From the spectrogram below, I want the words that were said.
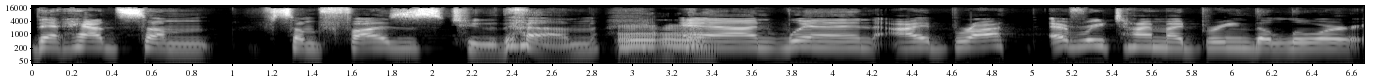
that had some some fuzz to them. Mm-hmm. And when I brought every time I'd bring the lure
